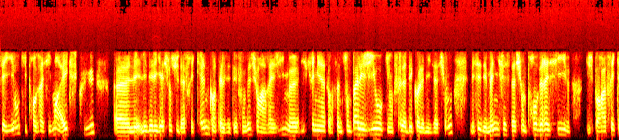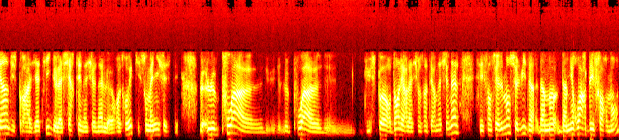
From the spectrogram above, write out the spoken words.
CIO qui progressivement a exclu euh, les, les, délégations sud-africaines quand elles étaient fondées sur un régime euh, discriminatoire. Ce ne sont pas les JO qui ont fait la décolonisation, mais c'est des manifestations progressives du sport africain, du sport asiatique, de la fierté nationale retrouvée qui sont manifestées. Le, le poids, euh, le poids du sport dans les relations internationales, c'est essentiellement celui d'un miroir déformant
